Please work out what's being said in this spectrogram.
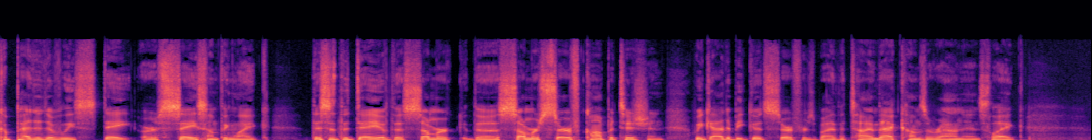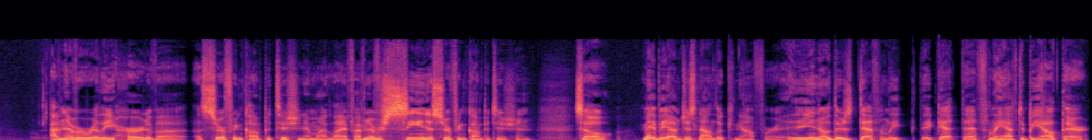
competitively state or say something like this is the day of the summer the summer surf competition we got to be good surfers by the time that comes around and it's like I've never really heard of a, a surfing competition in my life I've never seen a surfing competition so maybe I'm just not looking out for it. You know, there's definitely they get definitely have to be out there,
